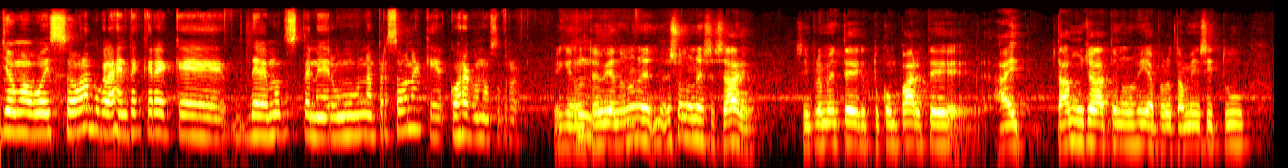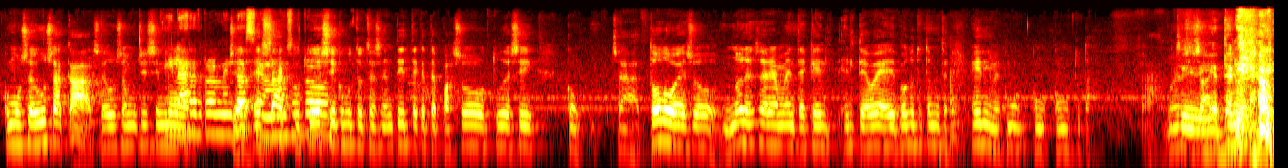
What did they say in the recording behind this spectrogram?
yo me voy sola porque la gente cree que debemos tener una persona que corra con nosotros. Y que no esté viendo, no, eso no es necesario. Simplemente tú compartes, hay, está mucha la tecnología, pero también si tú, como se usa acá, se usa muchísimo. Y la retroalimentación, Exacto, tú nosotros- decir cómo tú te sentiste, qué te pasó, tú cómo- o sea, todo eso, no necesariamente que él, él te ve, después que tú te metes, hey, dime, ¿cómo, cómo, cómo tú estás? Sí, que terminamos.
